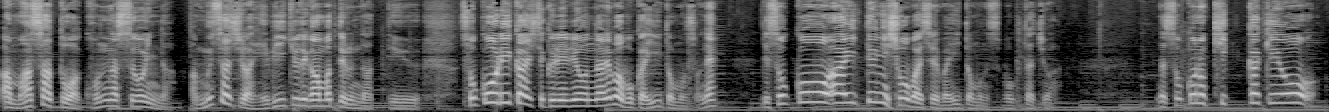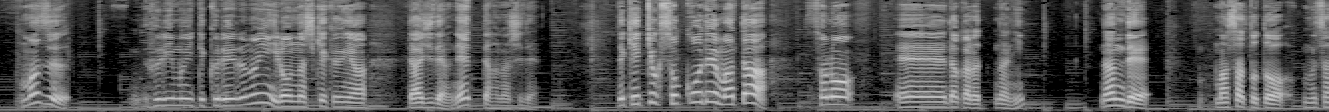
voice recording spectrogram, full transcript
あマサトはこんなすごいんだあ武蔵はヘビー級で頑張ってるんだっていうそこを理解してくれるようになれば僕はいいと思うんですよね。でそこを相手に商売すればいいと思うんです僕たちは。でそこのきっかけをまず振り向いてくれるのにいろんな仕掛けが大事だよねって話で。で結局そこでまたそのえー、だから何？なんで正人と武蔵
